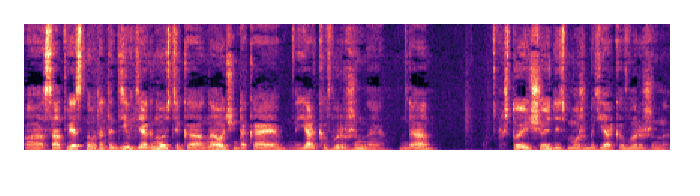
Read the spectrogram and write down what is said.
А, соответственно, вот эта див-диагностика, она очень такая ярко выраженная, да? Что еще здесь может быть ярко выражено?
